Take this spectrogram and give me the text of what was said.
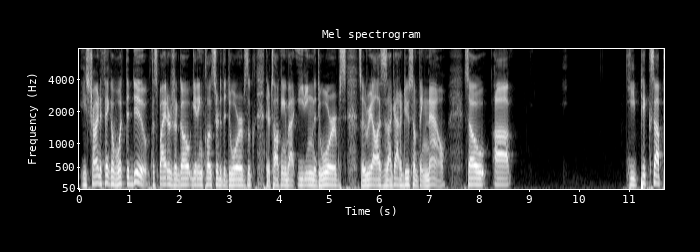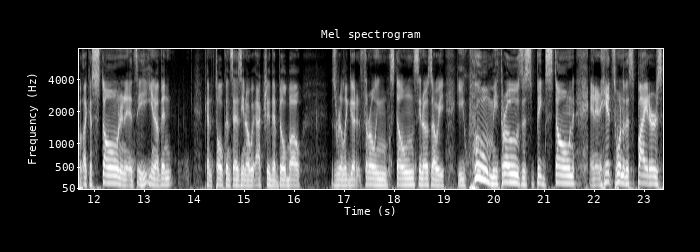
he's trying to think of what to do. The spiders are go, getting closer to the dwarves. Look, they're talking about eating the dwarves. So he realizes, I got to do something now. So uh, he picks up like a stone, and it's, he, you know, then kind of Tolkien says, you know, actually that Bilbo is really good at throwing stones, you know. So he he whoom he throws this big stone and it hits one of the spiders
